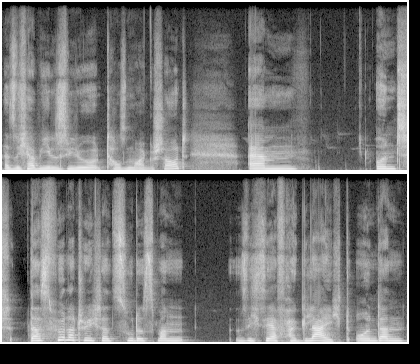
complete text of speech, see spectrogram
Also ich habe jedes Video tausendmal geschaut. Ähm, und das führt natürlich dazu, dass man sich sehr vergleicht. Und dann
